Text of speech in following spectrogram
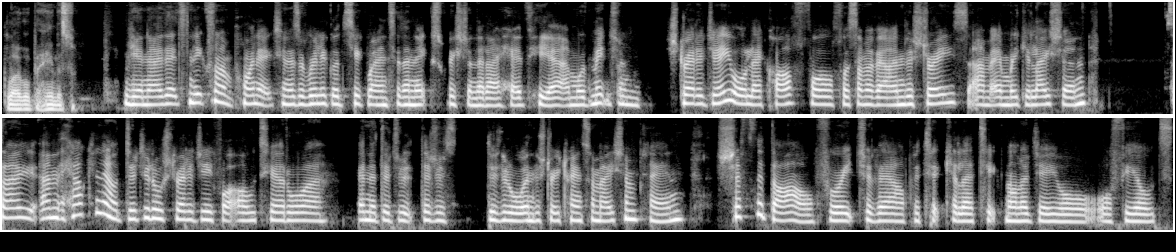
global behemoths. Yeah, no, that's an excellent point, actually. It's a really good segue into the next question that I have here. And we've mentioned strategy or lack of for, for some of our industries um, and regulation. So, um, how can our digital strategy for Aotearoa and the digi- digi- digital industry transformation plan shift the dial for each of our particular technology or, or fields?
